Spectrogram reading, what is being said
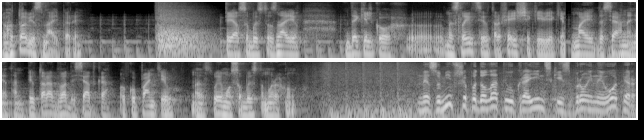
готові снайпери. Я особисто знаю декількох е, мисливців, трофейщиків, які мають досягнення там півтора-два десятка окупантів на своєму особистому рахунку. Не зумівши подолати український збройний опір,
